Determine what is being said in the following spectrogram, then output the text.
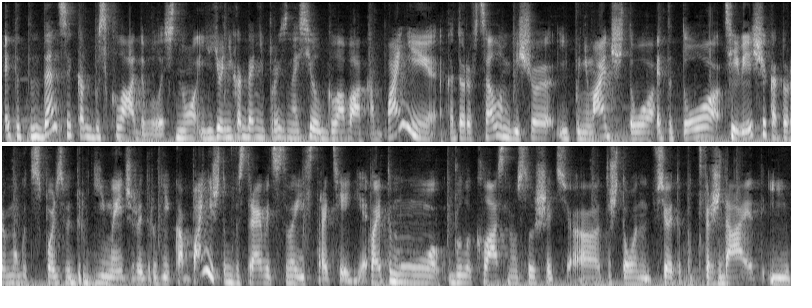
эта тенденция как бы складывалась, но ее никогда не произносил глава компании, который в целом еще и понимает, что это то, те вещи, которые могут использовать другие мейджоры, другие компании, чтобы выстраивать свои стратегии. Поэтому было классно услышать э, то, что он все это подтверждает и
